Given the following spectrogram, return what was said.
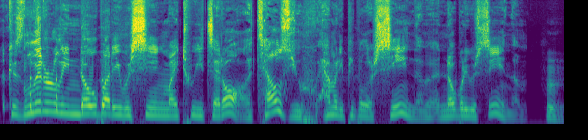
Because literally nobody was seeing my tweets at all. It tells you how many people are seeing them, and nobody was seeing them. Hmm.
